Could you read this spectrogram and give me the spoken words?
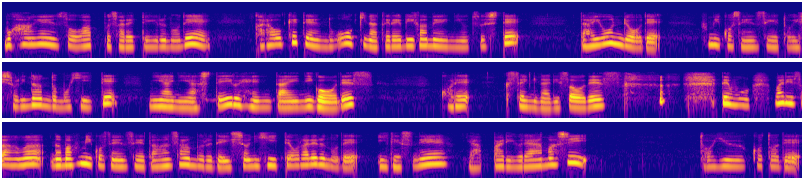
模範演奏をアップされているので、カラオケ店の大きなテレビ画面に映して大音量で文子先生と一緒に何度も弾いてニヤニヤしている変態2号です。これ、癖になりそうです。でも、マリさんは生文子先生とアンサンブルで一緒に弾いておられるのでいいですね。やっぱり羨ましい。ということで、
